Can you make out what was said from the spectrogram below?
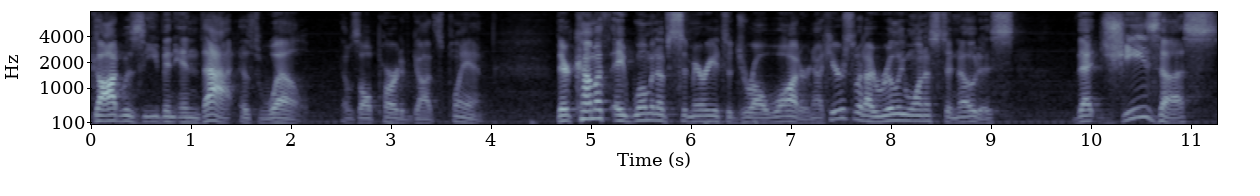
God was even in that as well. That was all part of God's plan. There cometh a woman of Samaria to draw water. Now, here's what I really want us to notice that Jesus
